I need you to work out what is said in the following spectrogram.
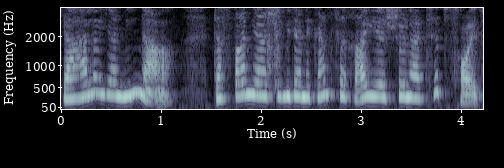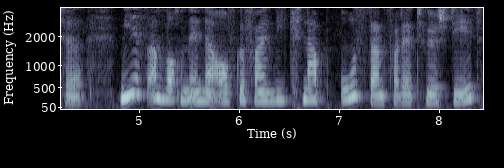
Ja, hallo Janina. Das waren ja schon wieder eine ganze Reihe schöner Tipps heute. Mir ist am Wochenende aufgefallen, wie knapp Ostern vor der Tür steht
